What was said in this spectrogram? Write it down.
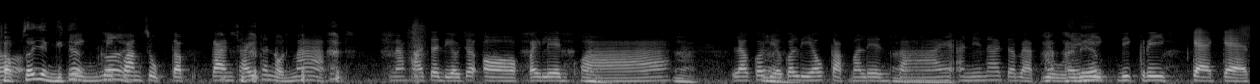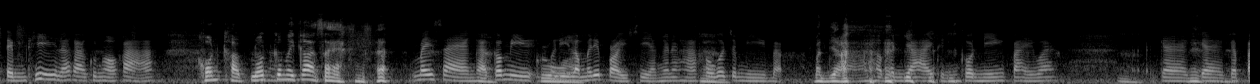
็ขับซะอย่างเงี้ยมีก็มีความสุขกับการใช้ถนนมากนะคะ จะเดี๋ยวจะออกไปเลนขวาอ่า แล้วก็อ่าเดี๋ยวก็เลี้ยวกลับมาเลนซ้ายอ่าอันนี้น่าจะแบบอยู่อัในนเนี้ยดีดีกรีแก่ๆเต็มที่แล้วค่ะ คุณหมอขาคนขับรถก็ไม่กล้าแซงนะ ไม่แซงค่ะ อ่าก็มีกลัวพอดีเราไม่ได้ปล่อยเสียงอะนะคะอ่าเขาก็จะมีแบบบรรยาย อ่าบรรยายถึงคนนี้ไปว่าอ่า แกเนี่ยแกแกไป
